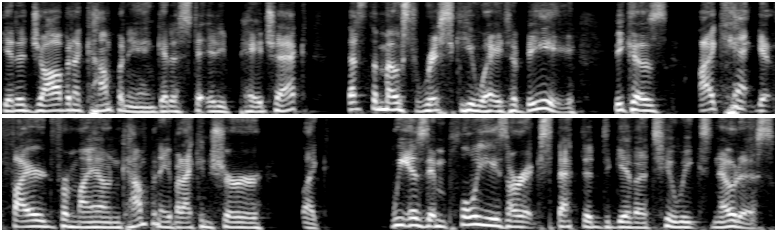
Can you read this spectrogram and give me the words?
get a job in a company and get a steady paycheck. That's the most risky way to be because I can't get fired from my own company, but I can sure like we as employees are expected to give a two weeks notice,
